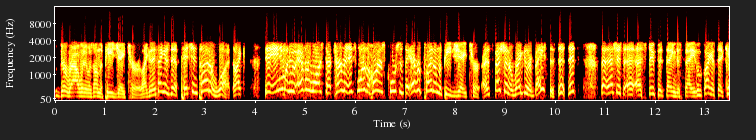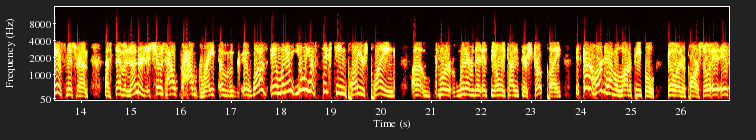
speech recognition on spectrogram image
Doral when it was on the PGA Tour. Like they think it's it pitch and putt or what? Like anyone who ever watched that tournament, it's one of the hardest courses they ever played on the PGA Tour, especially on a regular basis. It, it's that, that's just a, a stupid thing to say. Like I said, Cam Smith's round of seven under just shows how how great of it was. And when it, you only have 16 players playing uh, for whenever the, it's the only time that there's stroke play, it's kind of hard to have a lot of people go under par. So if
